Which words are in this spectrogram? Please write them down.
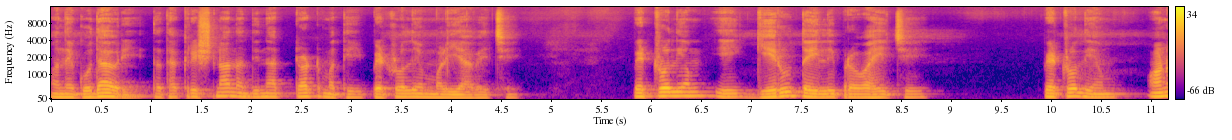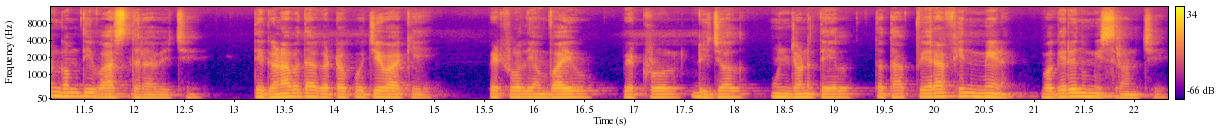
અને ગોદાવરી તથા ક્રિષ્ના નદીના તટમાંથી પેટ્રોલિયમ મળી આવે છે. પેટ્રોલિયમ એ ઘેરું તૈલી પ્રવાહી છે. પેટ્રોલિયમ અણગમતી વાસ ધરાવે છે. તે ઘણા બધા ઘટકો જેવા કે પેટ્રોલિયમ વાયુ, પેટ્રોલ, ડીઝલ, ઊંજણ તેલ તથા પેરાફિન મીણ વગેરેનું મિશ્રણ છે.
